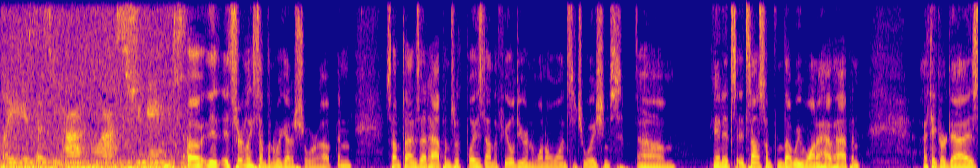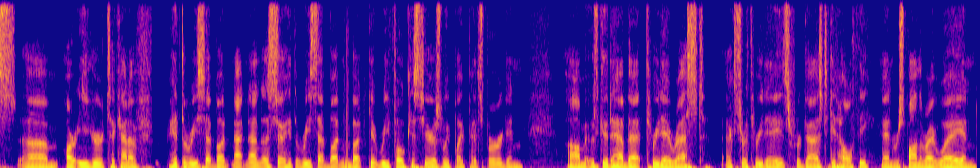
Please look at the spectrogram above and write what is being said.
plays as you have in the last two games? It's certainly something we got to shore up, and sometimes that happens with plays down the field. You're in one-on-one situations, um, and it's it's not something that we want to have happen. I think our guys um, are eager to kind of hit the reset button, not not necessarily hit the reset button, but get refocused here as we play Pittsburgh. And um, it was good to have that three-day rest, extra three days for guys to get healthy and respond the right way. And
